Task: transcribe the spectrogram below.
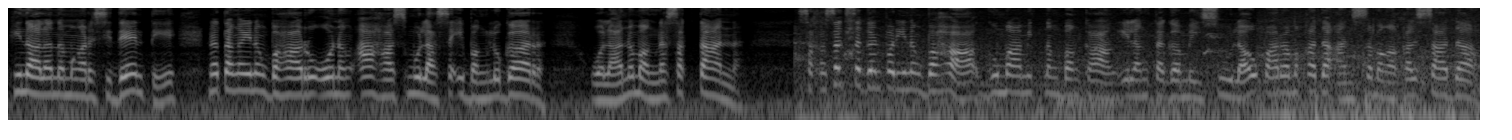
Hinala ng mga residente na tangay ng baha roon ang ahas mula sa ibang lugar. Wala namang nasaktan. Sa kasagsagan pa rin ng baha, gumamit ng bangka ang ilang taga May Sulaw para makadaan sa mga kalsada.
